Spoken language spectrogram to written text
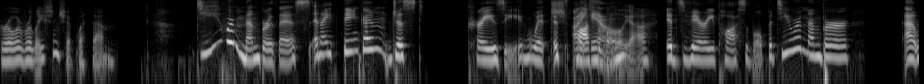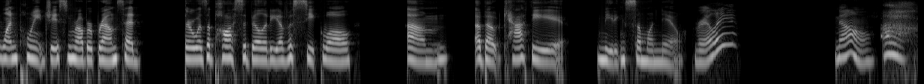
grow a relationship with them. Do you remember this? And I think I'm just crazy, which It's possible, yeah. It's very possible. But do you remember at one point Jason Robert Brown said there was a possibility of a sequel um about Kathy meeting someone new? Really? No. Oh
